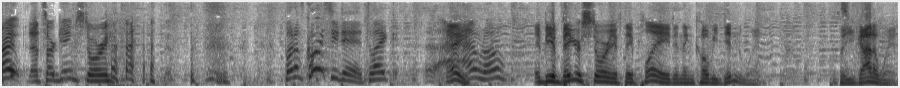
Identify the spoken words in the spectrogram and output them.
right, that's our game story. But of course he did. Like, uh, I- I don't know. It'd be a bigger story if they played and then Kobe didn't win. So you got to win.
